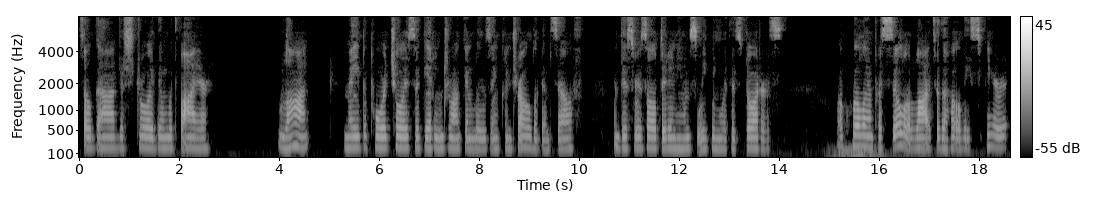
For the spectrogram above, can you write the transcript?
so God destroyed them with fire. Lot made the poor choice of getting drunk and losing control of himself, and this resulted in him sleeping with his daughters. Aquila and Priscilla lied to the Holy Spirit,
